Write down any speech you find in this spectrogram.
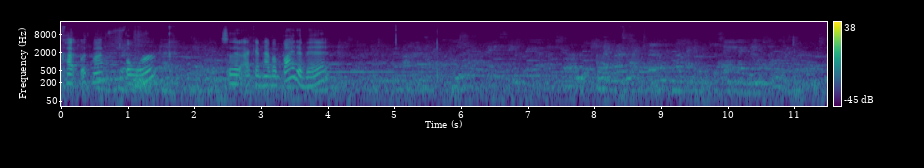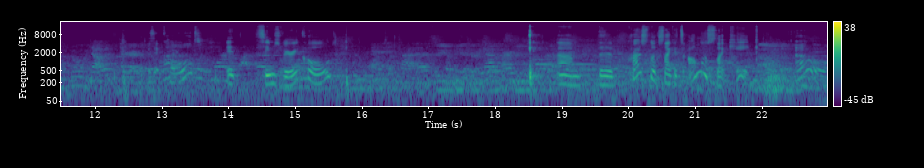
cut with my fork so that I can have a bite of it. Is it cold? It seems very cold. Um, the crust looks like it's almost like cake. Oh.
